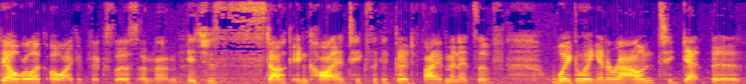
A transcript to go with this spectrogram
They all were like, oh, I could fix this. And then it's just stuck and caught. And It takes like a good five minutes of wiggling it around to get the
